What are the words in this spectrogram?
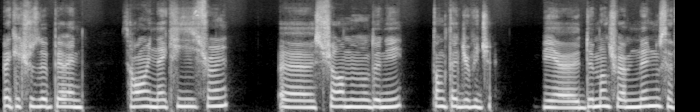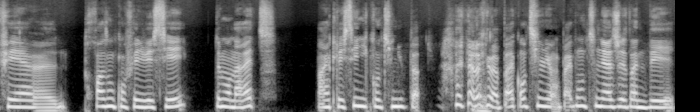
C'est pas quelque chose de pérenne. C'est vraiment une acquisition euh, sur un moment donné, tant que t'as du budget. Mais euh, demain, tu vois, même nous, ça fait euh, trois ans qu'on fait du SEA. Demain, on arrête. On arrête le SEA, il continue pas. il va pas continuer. On va pas continuer à générer des,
